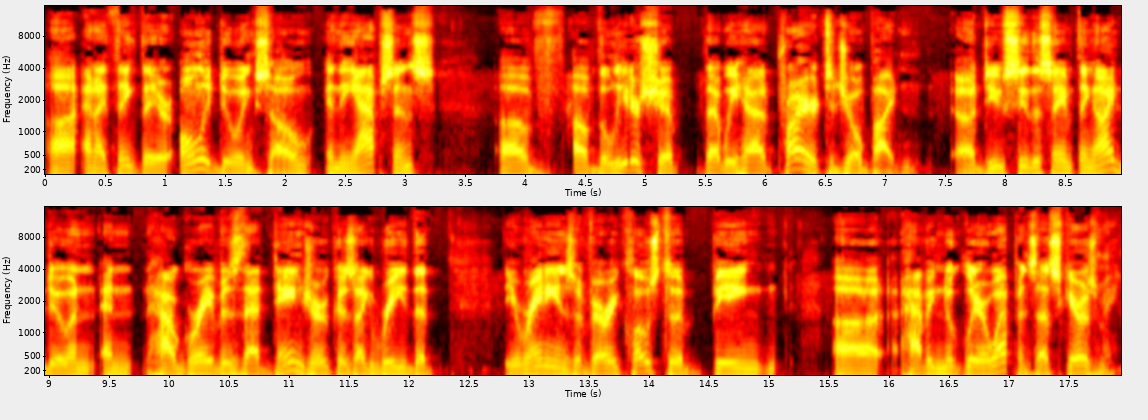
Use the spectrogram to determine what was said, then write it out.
Uh, and I think they are only doing so in the absence of of the leadership that we had prior to Joe Biden. Uh, do you see the same thing I do? And and how grave is that danger? Because I read that the Iranians are very close to being uh, having nuclear weapons. That scares me.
